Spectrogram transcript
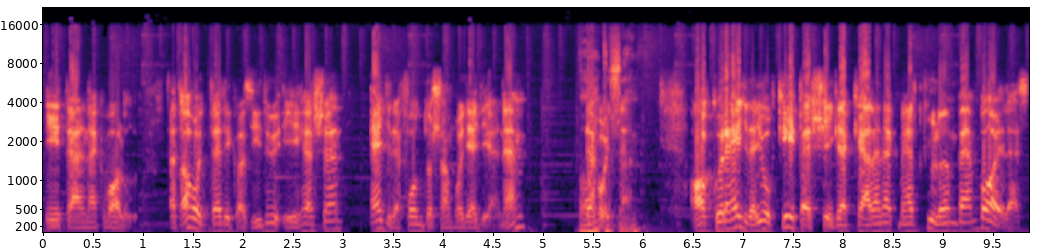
ételnek való? Tehát ahogy telik az idő éhesen, egyre fontosabb, hogy egyél, nem? De hogy nem. Akkor egyre jobb képességek kellenek, mert különben baj lesz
